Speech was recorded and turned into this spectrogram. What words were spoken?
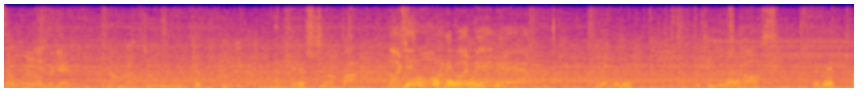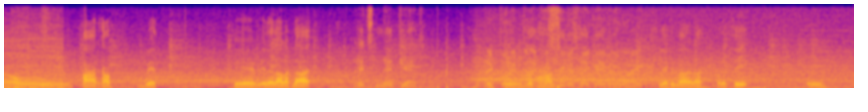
so we're up again. And here's Drogba. Nice Ding. ball, and he Oh, might be oh. in here. เหยียบไม่ดี เวทเวทเอ้าพลาดครับ เวทโอเคเวลาได้รักได้ And it's Nedved. They put it Oh, back Lohan. as soon as they gave it away. เสียขึ้นมานะปาเลตตี้ตูมโอเค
